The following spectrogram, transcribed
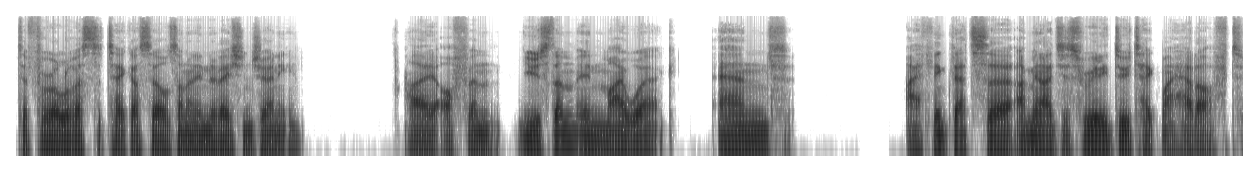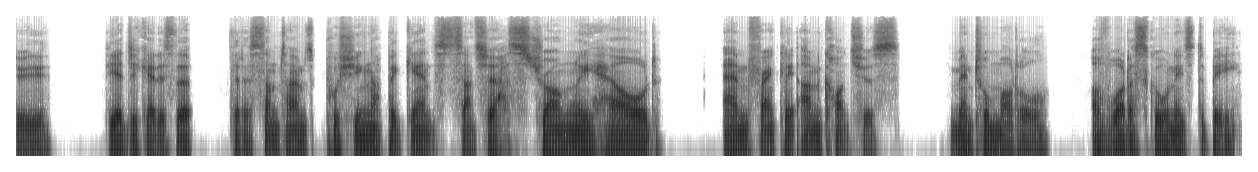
to, for all of us to take ourselves on an innovation journey. I often use them in my work. And I think that's, uh, I mean, I just really do take my hat off to the educators that that are sometimes pushing up against such a strongly held and frankly unconscious mental model of what a school needs to be.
